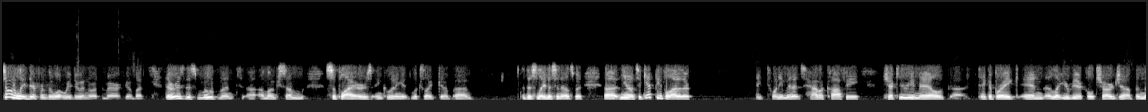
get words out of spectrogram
totally different than what we do in North America. But there is this movement uh, among some suppliers, including it looks like uh, uh, this latest announcement, uh, you know, to get people out of there, take 20 minutes, have a coffee, check your email, uh, take a break, and uh, let your vehicle charge up. And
